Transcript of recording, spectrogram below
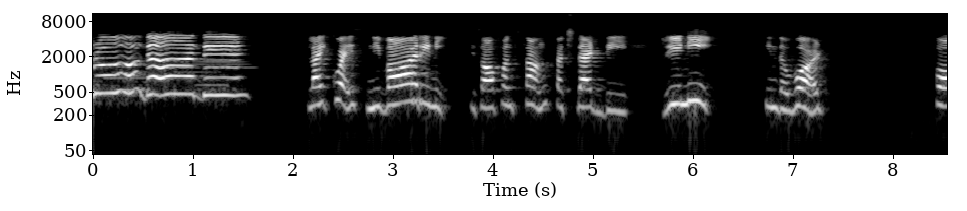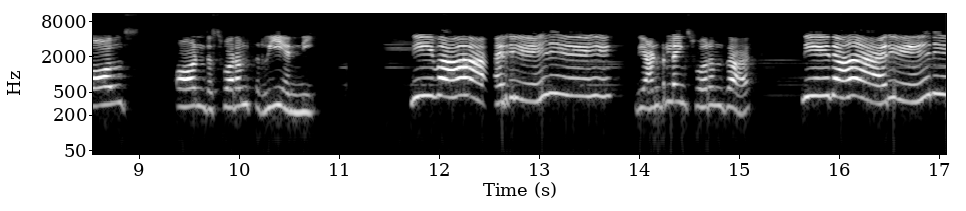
Krodadi. Likewise, Nivarini is often sung such that the Rini in the word falls on the swarams re and ni. Ni va re re. The underlying swarams are ni da re re. So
